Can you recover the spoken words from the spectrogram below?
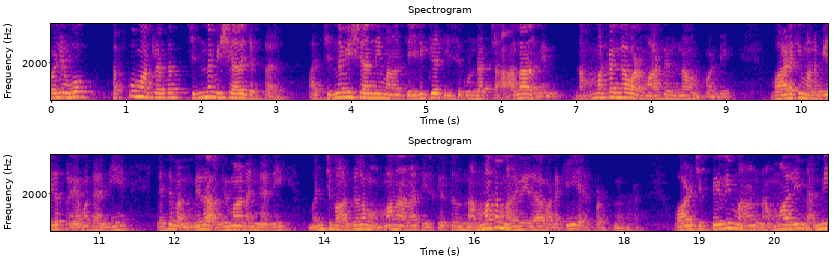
వాళ్ళు ఏవో తక్కువ మాట్లాడతారు చిన్న విషయాలే చెప్తారు. ఆ చిన్న విషయాన్ని మనం తేలిగ్గా తీసకుండా చాలా నమ్మకంగా వాళ్ళ మాటలు విన్నాం అనుకోండి వాళ్ళకి మన మీద ప్రేమ కానీ లేకపోతే మన మీద అభిమానం కానీ మంచి మార్గంలో మా అమ్మ నాన్న తీసుకెళ్తున్న నమ్మకం మన మీద వాళ్ళకి ఏర్పడుతుంది అనమాట వాళ్ళు చెప్పేవి మనం నమ్మాలి నమ్మి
